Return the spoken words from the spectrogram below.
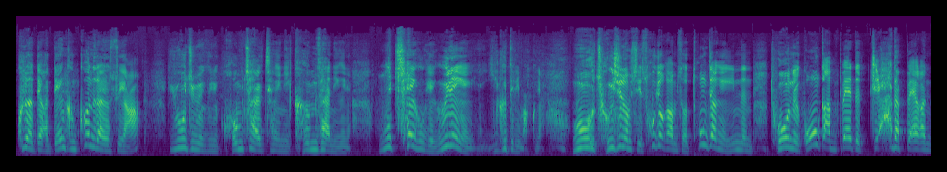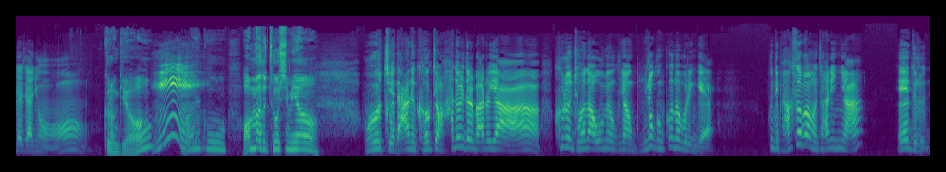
그래야 내가 냉큼 끊으라였어야. 요즘에 그냥 검찰청이니 검사니 그냥 우체국에 은행에 그냥 이것들이 막 그냥 어 정신없이 속여가면서 통장에 있는 돈을 꽁깜 빼듯 쬐다 빼간대자뇨. 그런겨? 이 아이고 엄마도 조심해요. 어째 나는 걱정 하늘들 바르야. 그런 전화 오면 그냥 무조건 끊어버린 게. 근데 박서방은 잘 있냐? 애들은?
